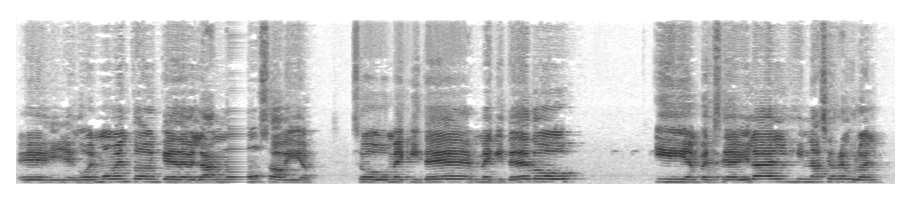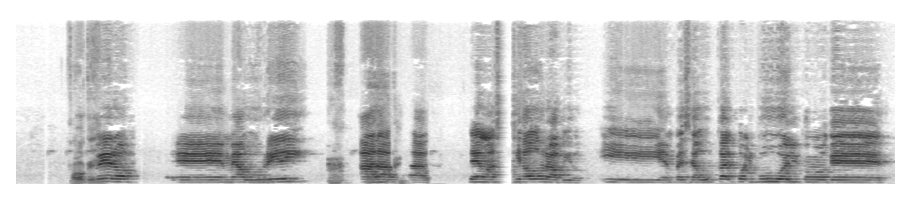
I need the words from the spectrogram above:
Eh, y llegó el momento en que de verdad no sabía. So, me quité, me quité de todo, y empecé a ir al gimnasio regular. Pero eh, me aburrí demasiado rápido y empecé a buscar por Google como que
